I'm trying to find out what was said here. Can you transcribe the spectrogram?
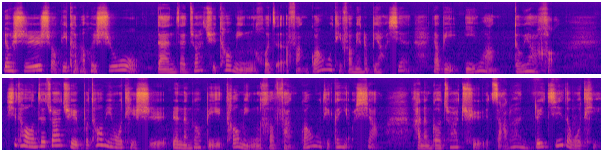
有时手臂可能会失误，但在抓取透明或者反光物体方面的表现要比以往都要好。系统在抓取不透明物体时，仍能够比透明和反光物体更有效，还能够抓取杂乱堆积的物体。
